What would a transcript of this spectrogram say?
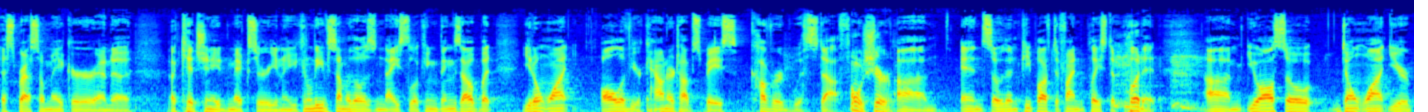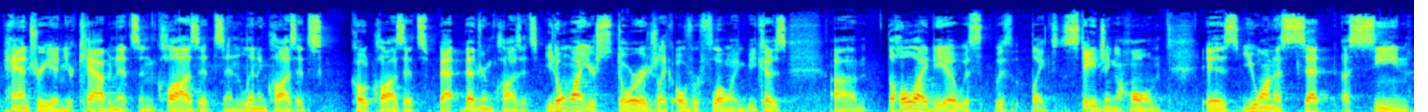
espresso maker and a, a KitchenAid mixer. You know, you can leave some of those nice looking things out, but you don't want all of your countertop space covered with stuff. Oh, sure. Um, and so then people have to find a place to put it. Um, you also don't want your pantry and your cabinets and closets and linen closets, coat closets, be- bedroom closets. You don't want your storage like overflowing because Um, the whole idea with with like staging a home is you want to set a scene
